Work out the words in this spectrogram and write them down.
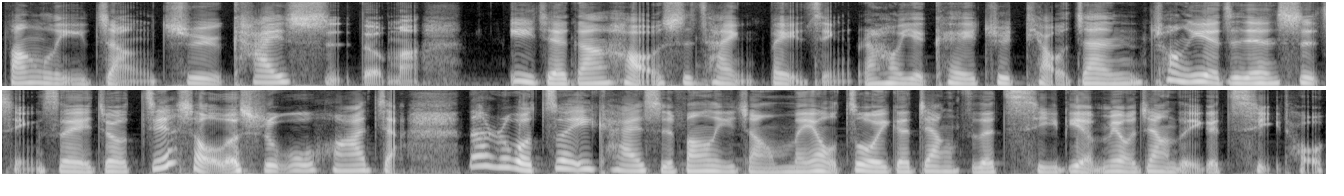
方里长去开始的嘛。易杰刚好是餐饮背景，然后也可以去挑战创业这件事情，所以就接手了书屋花甲。那如果最一开始方里长没有做一个这样子的起点，没有这样的一个起头，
